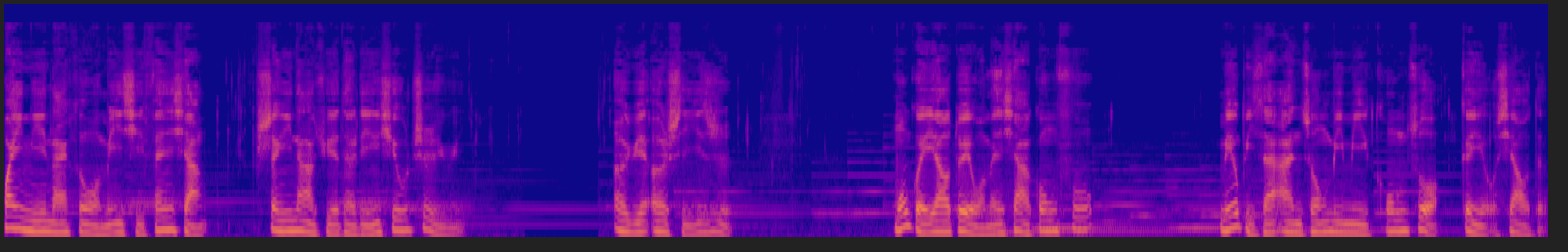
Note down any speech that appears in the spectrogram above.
欢迎您来和我们一起分享圣依纳爵的灵修智语。二月二十一日，魔鬼要对我们下功夫，没有比在暗中秘密工作更有效的。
